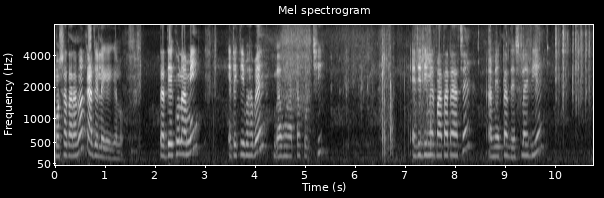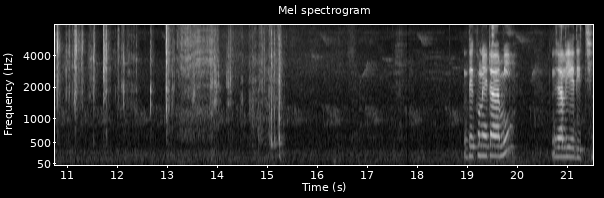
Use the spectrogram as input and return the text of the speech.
মশা তাড়ানোর কাজে লেগে গেল। তা দেখুন আমি এটা কীভাবে ব্যবহারটা করছি। এই যে ডিমের পাতাটা আছে, আমি একটা দেশলাই দিয়ে দেখুন এটা আমি জ্বালিয়ে দিচ্ছি।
